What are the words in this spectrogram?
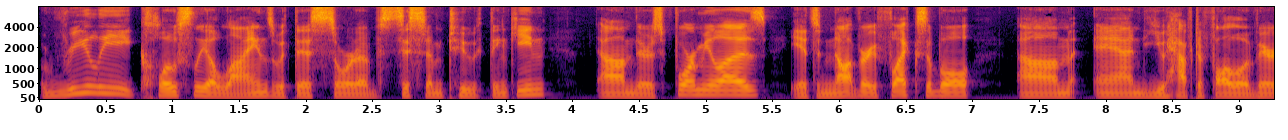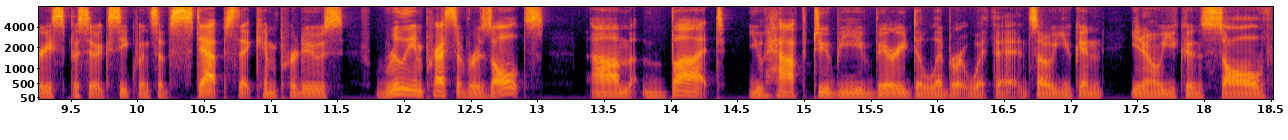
really closely aligns with this sort of system two thinking. Um, there's formulas, it's not very flexible, um, and you have to follow a very specific sequence of steps that can produce really impressive results. Um, but you have to be very deliberate with it. And so you can, you know, you can solve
